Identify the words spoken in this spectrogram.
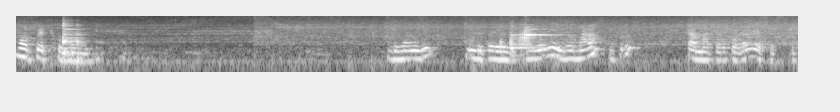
మూత పెట్టుకుందామండి ఇదిగోండి ఉల్లిపాయ వేసుకుంది ఇందులో మనం ఇప్పుడు టమాటాలు కూడా వేసేస్తాం.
